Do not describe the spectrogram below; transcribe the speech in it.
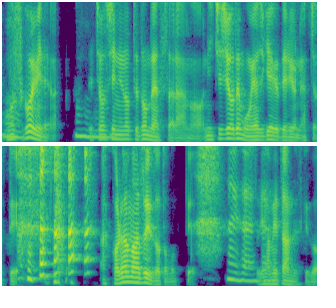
もうすい。ごいみたいな。うんうんで、調子に乗ってどんどんやってたら、あの、日常でも親父ギャグ出るようになっちゃって、あ、これはまずいぞと思って、はいはいはい。ちょっとやめたんですけど、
